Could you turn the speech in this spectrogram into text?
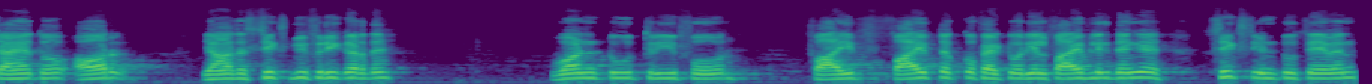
चाहे तो और यहाँ से सिक्स भी फ्री कर दें। One two three four five five तक को फैक्टोरियल फाइव लिख देंगे six into seven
